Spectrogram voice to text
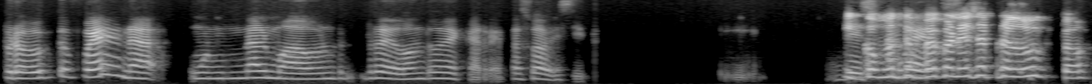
producto fue una- un almohadón redondo de carreta suavecito. Y ¿Y cómo te fue con ese producto?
